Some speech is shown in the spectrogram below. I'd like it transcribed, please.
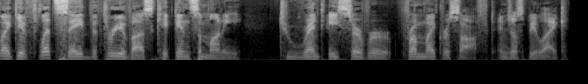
like if let's say the three of us kicked in some money to rent a server from Microsoft and just be like,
